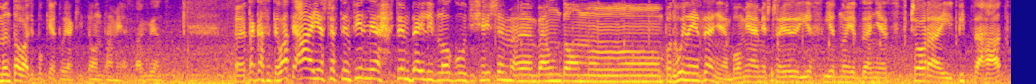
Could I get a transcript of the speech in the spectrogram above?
komplementować bukietu, jaki to on tam jest, tak więc... E, Taka sytuacja, a jeszcze w tym filmie, w tym daily vlogu dzisiejszym e, będą e, podwójne jedzenie, bo miałem jeszcze jedno jedzenie z wczoraj Pizza Hut,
